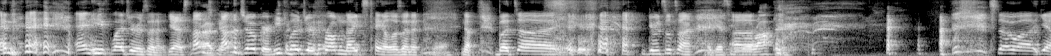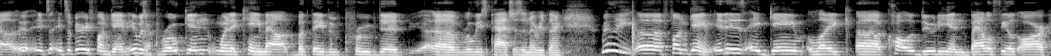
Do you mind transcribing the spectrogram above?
And and Heath Ledger is in it. Yes, not not the Joker. Heath Ledger from Knight's Tale is in it. Yeah. No, but uh, give it some time. I guess he Uh, will rock it. So uh, yeah, it's it's a very fun game. It was broken when it came out, but they've improved it, uh, released patches and everything. Really uh, fun game. It is a game like uh, Call of Duty and Battlefield are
